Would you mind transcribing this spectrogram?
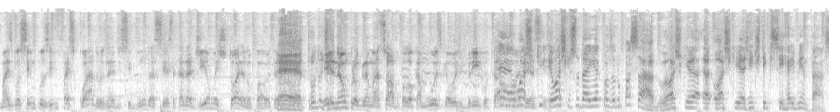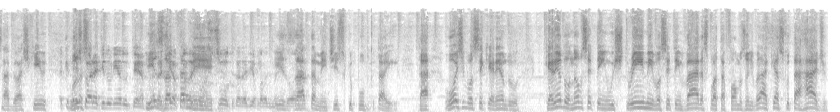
Mas você, inclusive, faz quadros, né? De segunda a sexta, cada dia é uma história no Power. É, ele- todo Ele dia. não é um programa só, vou colocar música, hoje brinco e tal. É, eu acho, bem que, assim. eu acho que isso daí é coisa do passado. Eu acho que, eu acho que a gente tem que se reinventar, sabe? Eu acho que. É que nem a história aqui do Linha do Tempo. Cada dia fala de um Exatamente. assunto, cada dia fala de uma história. Exatamente, isso que o público está aí, tá? Hoje você querendo, querendo ou não, você tem o streaming, você tem várias plataformas onde, ah, quer escutar rádio,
